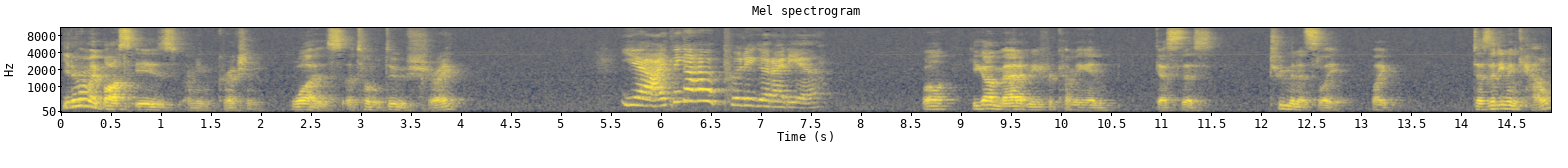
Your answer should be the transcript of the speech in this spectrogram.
You know how my boss is, I mean, correction, was a total douche, right? Yeah, I think I have a pretty good idea. Well, he got mad at me for coming in, guess this, two minutes late. Like, does it even count?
